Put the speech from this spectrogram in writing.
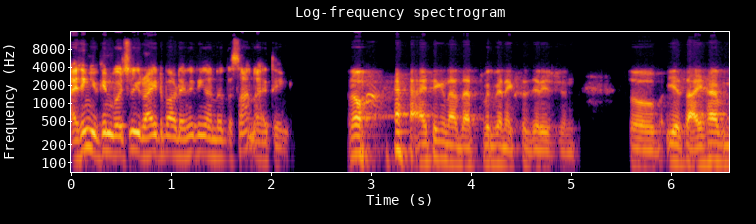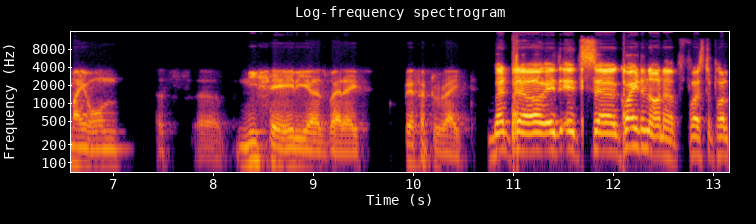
I think you can virtually write about anything under the sun I think no I think now that will be an exaggeration so yes I have my own uh, niche areas where I prefer to write but uh, it, it's uh, quite an honor first of all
